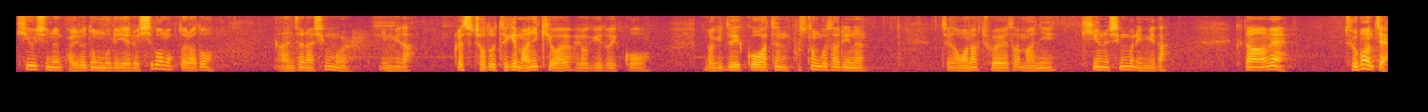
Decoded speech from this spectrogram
키우시는 반려동물이 얘를 씹어 먹더라도 안전한 식물입니다. 그래서 저도 되게 많이 키워요. 여기도 있고 여기도 있고 같은 보스턴 고사리는 제가 워낙 좋아해서 많이 키우는 식물입니다. 그 다음에 두 번째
